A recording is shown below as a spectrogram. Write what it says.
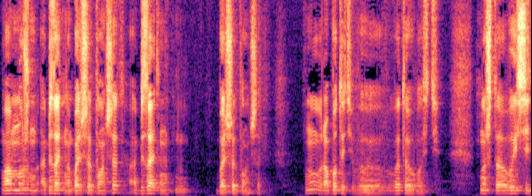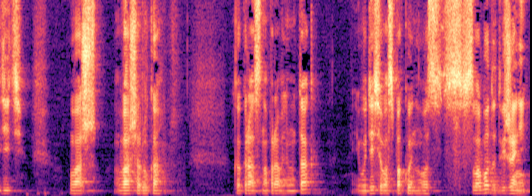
вам нужен обязательно большой планшет, обязательно большой планшет. Ну, работайте в, в этой области. Потому что вы сидите, ваш, ваша рука как раз направлена так, и вот здесь у вас спокойно, у вас свобода движений.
